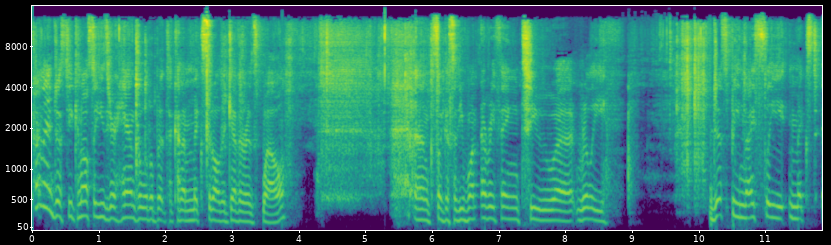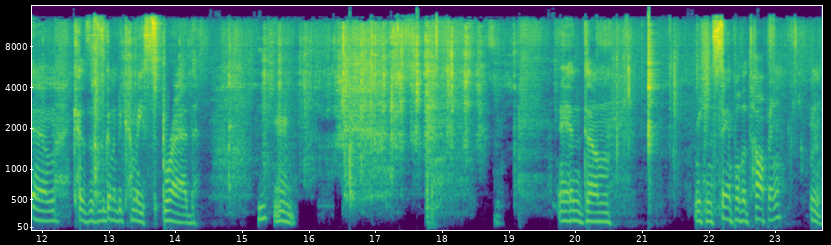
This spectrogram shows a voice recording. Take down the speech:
kind of just, you can also use your hands a little bit to kind of mix it all together as well. And like I said, you want everything to uh, really just be nicely mixed in because this is going to become a spread. And um, we can sample the topping. Mm.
